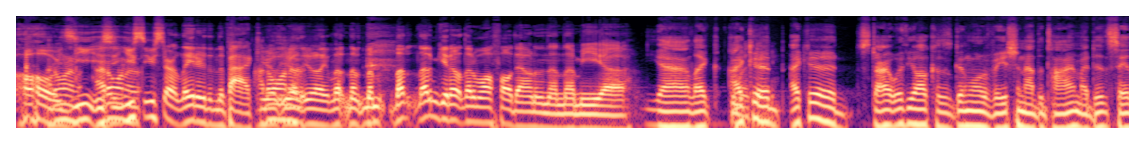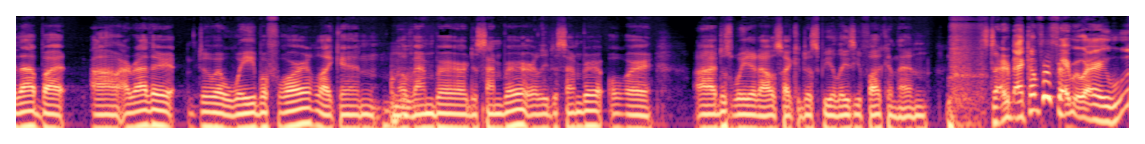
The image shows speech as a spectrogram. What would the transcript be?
Oh, wanna- you, I wanna- you, you start later than the pack. You're, wanna- you're like, let, let, let, let them get out, let them all fall down, and then let me. Uh, Yeah, like I could. I could start with y'all because it's good motivation at the time. I did say that, but uh, I'd rather do it way before, like in Mm-hmm. November or December, early December, or uh, just wait it out so I could just be a lazy fuck and then start it back up for February. Woo!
